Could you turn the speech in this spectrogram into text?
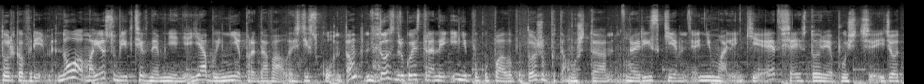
только время. Но мое субъективное мнение, я бы не продавала с дисконтом, но, с другой стороны, и не покупала бы тоже, потому что риски не маленькие. Эта вся история пусть идет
